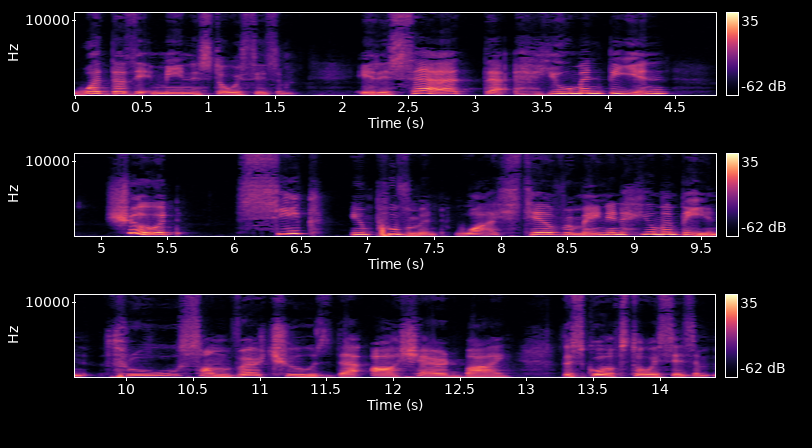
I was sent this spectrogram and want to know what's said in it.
What does it mean in Stoicism? It is said that a human being should seek improvement while still remaining a human being through some virtues that are shared by the school of Stoicism.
